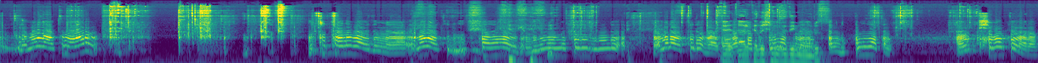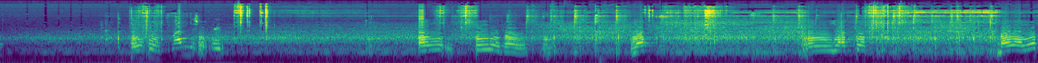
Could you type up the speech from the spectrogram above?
M16'm var? İki tane baydım ya. M16 ile iki tane baydım. Birinin mesela birinde M16 ile baydım. Evet, Ben arkadaşımızı yok dinliyoruz. ya. Ben gittim zaten. Dört kişi bakıyor bana. Neyse. Ben de şey, Ben şey yapalım. Yat. Ee, yat yat. Bayağı yat.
